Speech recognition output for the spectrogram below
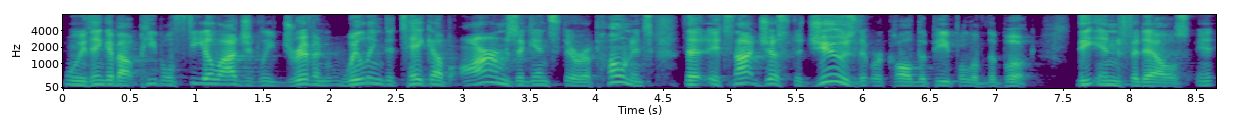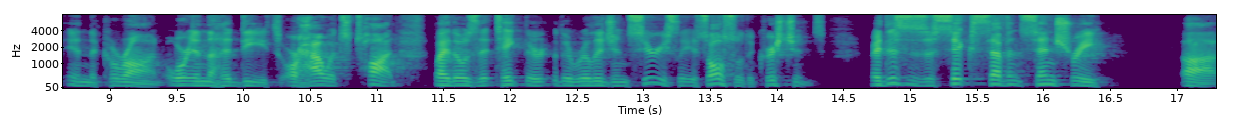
when we think about people theologically driven, willing to take up arms against their opponents, that it's not just the Jews that were called the people of the book, the infidels in, the Quran or in the Hadiths, or how it's taught by those that take their, their religion seriously. It's also the Christians. Right? This is a sixth, seventh century uh,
